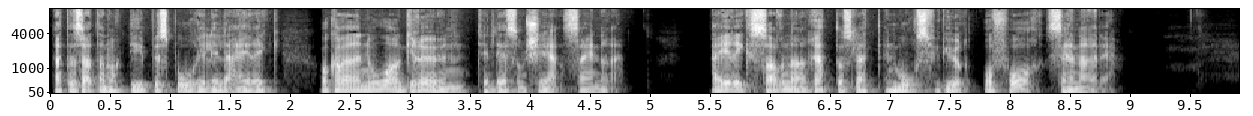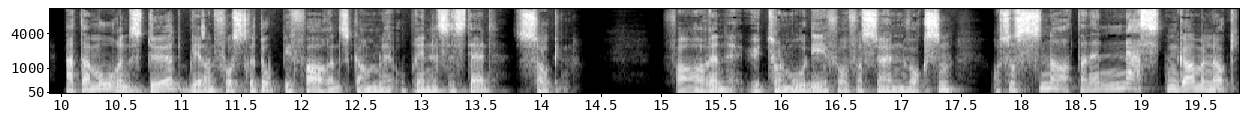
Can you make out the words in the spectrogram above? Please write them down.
Dette setter nok dype spor i lille Eirik, og kan være noe av grunnen til det som skjer seinere. Eirik savner rett og slett en morsfigur, og får senere det. Etter morens død blir han fostret opp i farens gamle opprinnelsessted, Sogn. Faren er utålmodig for å få sønnen voksen, og så snart han er nesten gammel nok,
